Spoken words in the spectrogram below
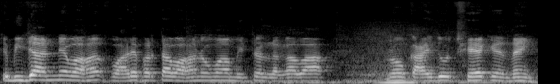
કે બીજા અન્ય વાહન ભાડે ફરતા વાહનોમાં મીટર લગાવવાનો કાયદો છે કે નહીં?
